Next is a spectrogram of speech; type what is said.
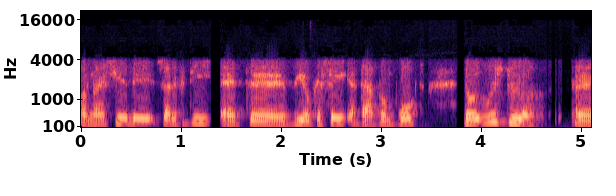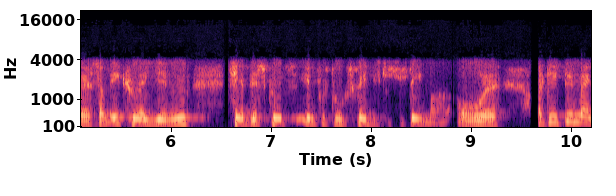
Og når jeg siger det, så er det fordi, at øh, vi jo kan se, at der er blevet brugt noget udstyr, øh, som ikke hører hjemme til at beskytte infrastrukturkritiske systemer. Og, øh, og det er det, man,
